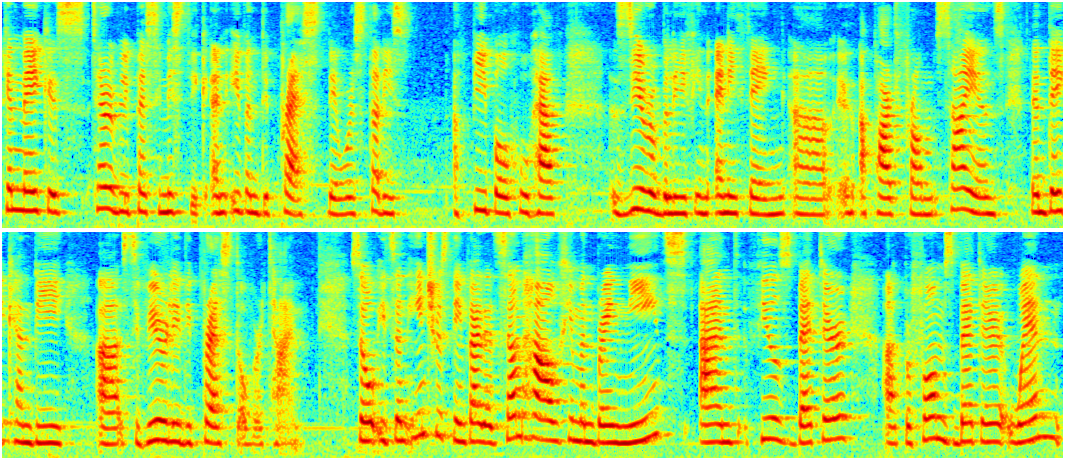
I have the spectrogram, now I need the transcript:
can make us terribly pessimistic and even depressed. There were studies of people who have zero belief in anything uh, apart from science, then they can be uh, severely depressed over time. So it's an interesting fact that somehow human brain needs and feels better, uh, performs better when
